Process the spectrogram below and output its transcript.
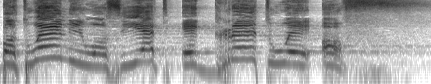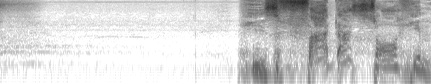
But when he was yet a great way off, his father saw him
